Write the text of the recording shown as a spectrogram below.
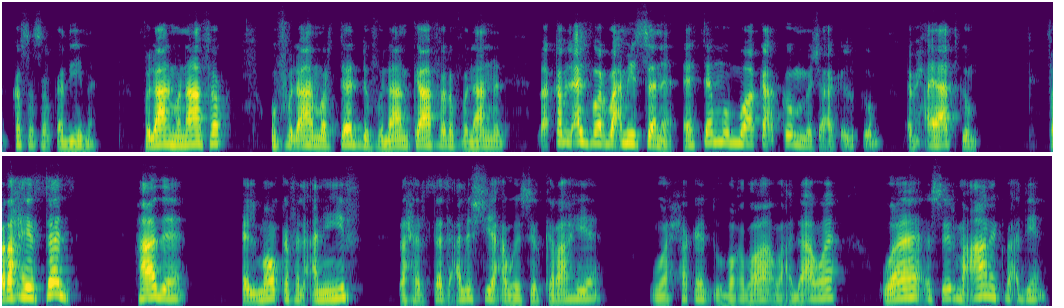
القصص القديمة. فلان منافق وفلان مرتد وفلان كافر وفلان من قبل 1400 سنة. اهتموا بواقعكم بمشاكلكم بحياتكم. فراح يرتد. هذا الموقف العنيف راح يرتد على الشيعة ويصير كراهية وحقد وبغضاء وعداوة ويصير معارك بعدين.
